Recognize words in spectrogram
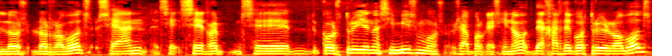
los, los robots se han se, se, construyen a sí mismos, o sea, porque si no dejas de construir robots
